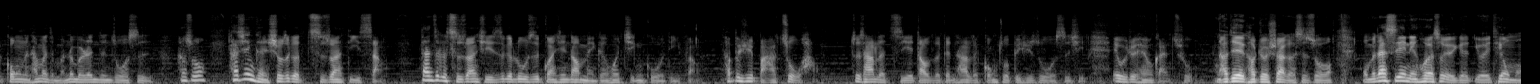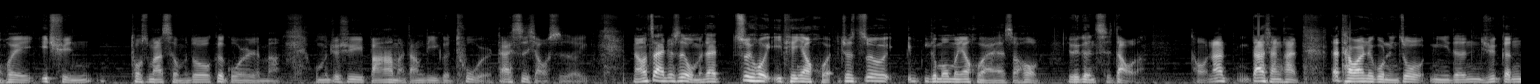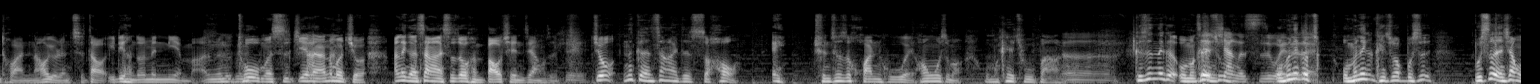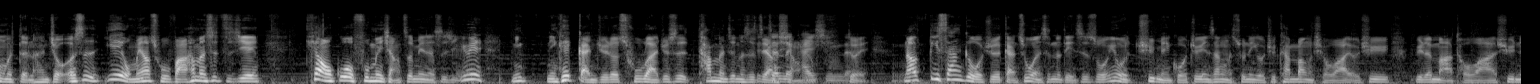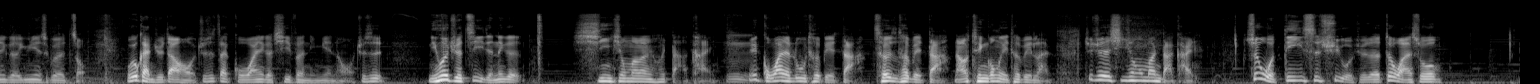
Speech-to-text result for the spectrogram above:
工人，他们怎么那么认真做事？他说，他现在可能修这个瓷砖地上，但这个瓷砖其实这个路是关心到每个人会经过的地方，他必须把它做好，这是他的职业道德跟他的工作必须做的事情。哎，我觉得很有感触。然后第二个 culture shock 是说，我们在世界年会的时候，有一个有一天我们会一群 Toastmaster，我们都各国的人嘛，我们就去巴哈马当地一个 tour，大概四小时而已。然后再就是我们在最后一天要回，就是最后一一个 moment 要回来的时候，有一个人迟到了。好，那大家想想看，在台湾，如果你做你的，你去跟团，然后有人迟到，一定很多人在念嘛，拖我们时间啊，那么久啊，那个人上来是都很抱歉这样子。就那个人上来的时候，哎、欸，全车是欢呼、欸，哎，欢呼什么？我们可以出发了。嗯。可是那个我们可以正向的思维，我们那个我们那个可以说不是不是很像我们等了很久，而是耶，我们要出发，他们是直接。跳过负面想正面的事情，因为你你可以感觉得出来，就是他们真的是这样想的。开心的。对。然后第三个，我觉得感触很深的点是说，因为我去美国旧金山很顺利，有去看棒球啊，有去渔人码头啊，去那个 Union Square 走，我有感觉到哦，就是在国外那个气氛里面哦，就是你会觉得自己的那个心胸慢慢会打开。嗯。因为国外的路特别大，车子特别大，然后天空也特别蓝，就觉得心胸慢慢打开。所以我第一次去，我觉得对我来说，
